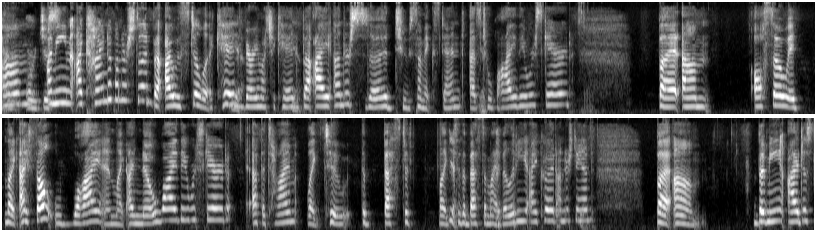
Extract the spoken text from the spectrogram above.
Um, or just I mean, I kind of understood, but I was still a kid, Yeah. very much a kid. Yeah. But I understood to some extent as Yeah. to why they were scared. But um, also it like I felt why and like I know why they were scared at the time, like to the best of like to the best of my ability I could understand. But um, but me, I just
